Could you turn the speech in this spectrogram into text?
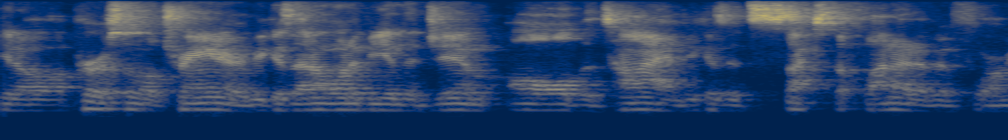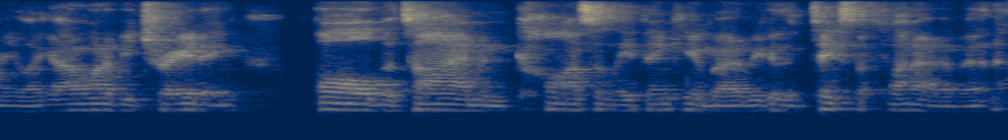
you know, a personal trainer because I don't want to be in the gym all the time because it sucks the fun out of it for me. Like I don't want to be trading all the time and constantly thinking about it because it takes the fun out of it.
